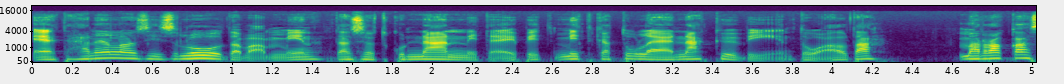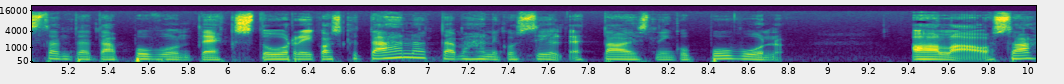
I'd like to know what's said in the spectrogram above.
että hänellä on siis luultavammin tässä jotkut nänniteipit, mitkä tulee näkyviin tuolta. Mä rakastan tätä puvun tekstuuria, koska tämähän näyttää vähän niinku siltä, että tämä olisi niinku puvun alaosa,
